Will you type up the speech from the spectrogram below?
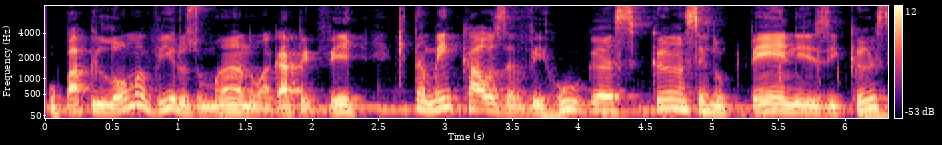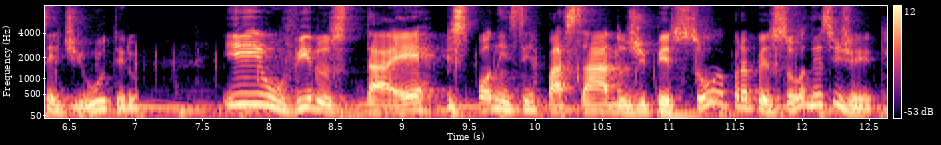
O papiloma vírus humano, HPV, que também causa verrugas, câncer no pênis e câncer de útero, e o vírus da herpes podem ser passados de pessoa para pessoa desse jeito.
